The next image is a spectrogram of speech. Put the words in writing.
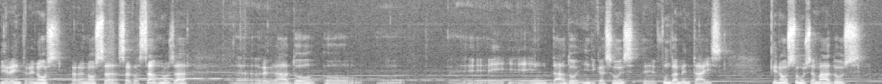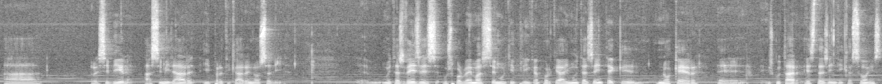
vir entre nós para a nossa salvação, nos ha revelado e, dado indicações fundamentais que nós somos chamados a receber, assimilar e praticar em nossa vida. Muitas vezes os problemas se multiplicam porque há muita gente que não quer escutar estas indicações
